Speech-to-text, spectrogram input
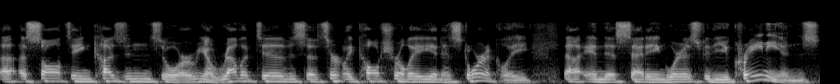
uh, assaulting cousins or you know relatives, uh, certainly culturally and historically uh, in this setting. Whereas for the Ukrainians,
